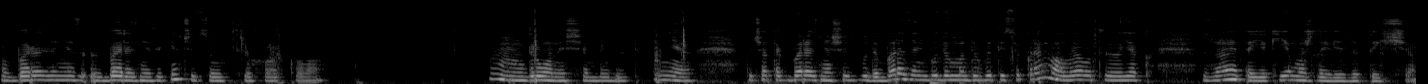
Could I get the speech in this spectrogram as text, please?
В березні, з березні закінчиться обстріл Харкова. Дрони ще будуть. Ні, початок березня щось буде. Березень будемо дивитись окремо, але от е, як знаєте, як є можливість затища.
